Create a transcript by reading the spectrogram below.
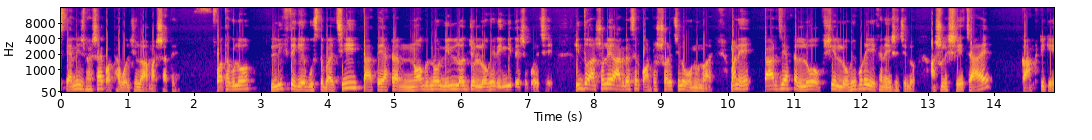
স্প্যানিশ ভাষায় কথা বলছিল আমার সাথে। কথাগুলো লিখতে গিয়ে বুঝতে পারছি, তাতে একটা নগ্ন নির্লজ্জ লোভের ইঙ্গিত এসে পড়েছে। কিন্তু আসলে আরগাসের কণ্ঠস্বরে ছিল অনুনয় মানে তার যে একটা লোভ, সে লোভে পড়েই এখানে এসেছিল। আসলে সে চায় কাকটিকে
